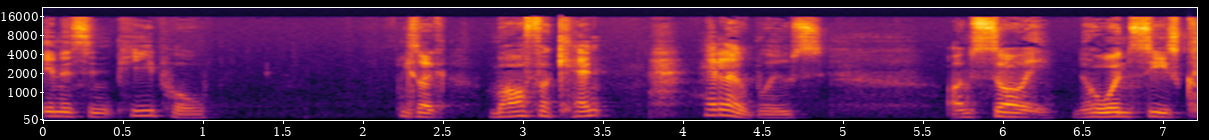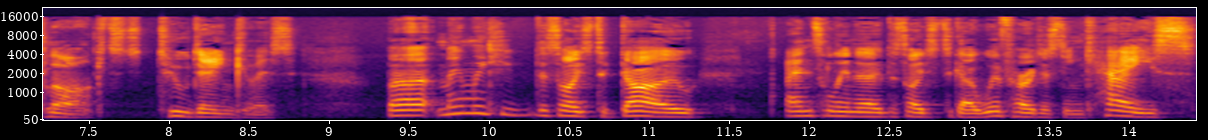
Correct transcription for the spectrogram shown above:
innocent people. He's like, Martha Kent? Hello, Bruce. I'm sorry, no one sees Clark, it's too dangerous. But mainly she decides to go, and Selina decides to go with her just in case.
